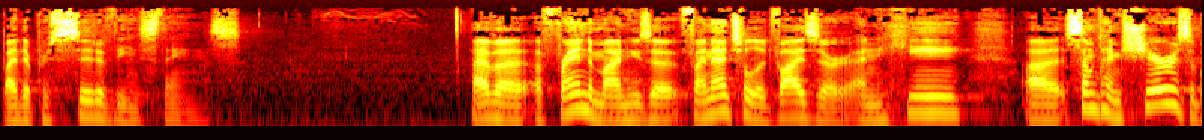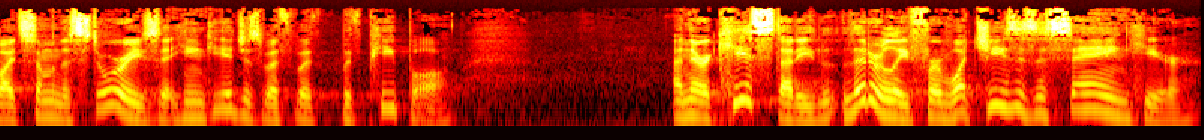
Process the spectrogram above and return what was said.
by the pursuit of these things. I have a, a friend of mine who's a financial advisor, and he uh, sometimes shares about some of the stories that he engages with, with, with people. And they're a case study, literally, for what Jesus is saying here.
